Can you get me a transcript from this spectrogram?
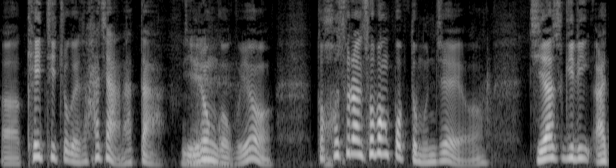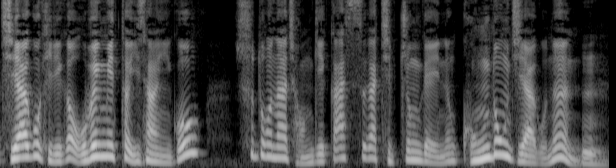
어, KT 쪽에서 하지 않았다. 예. 이런 거고요. 또 허술한 소방법도 문제예요. 지하수 길이 아 지하구 길이가 500m 이상이고 수도나 전기, 가스가 집중돼 있는 공동 지하구는 음.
